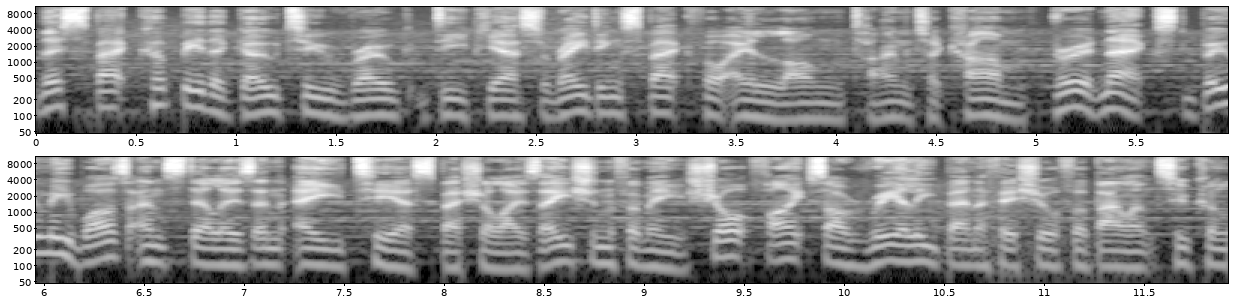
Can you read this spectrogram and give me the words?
This spec could be the go-to rogue DPS raiding spec for a long time to come. Druid next, Boomy was and still is an A tier specialization for me. Short fights are really beneficial for balance who can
